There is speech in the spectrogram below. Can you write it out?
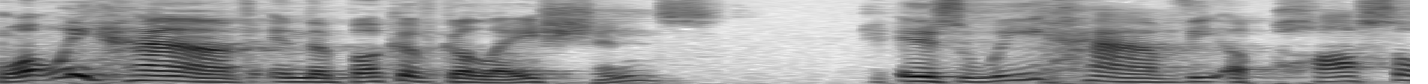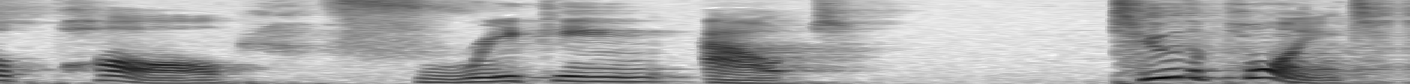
what we have in the book of Galatians is we have the Apostle Paul freaking out to the point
